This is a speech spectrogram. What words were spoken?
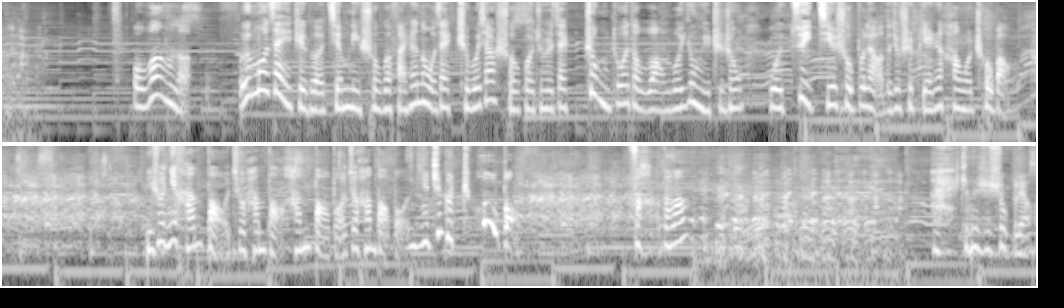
我忘了，我又没在这个节目里说过。反正呢，我在直播间说过，就是在众多的网络用语之中，我最接受不了的就是别人喊我臭宝。你说你喊宝就喊宝，喊宝宝就喊宝宝，你这个臭宝，咋的了？哎，真的是受不了。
